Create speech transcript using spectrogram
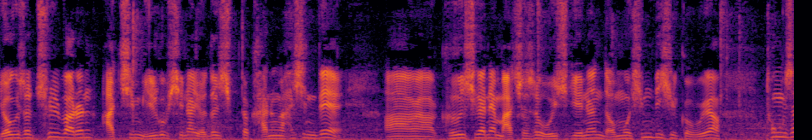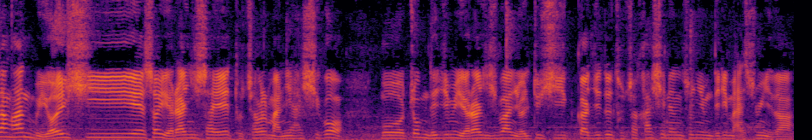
여기서 출발은 아침 7시나 8시부터 가능하신데 아, 그 시간에 맞춰서 오시기에는 너무 힘드실 거고요. 통상 한뭐 10시에서 11시 사이에 도착을 많이 하시고 뭐 좀 늦으면 11시 반 12시까지도 도착하시는 손님들이 많습니다.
